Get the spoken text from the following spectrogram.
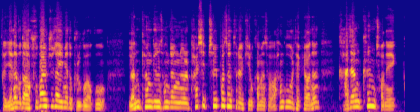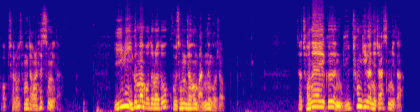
자, 얘네보다 후발주자임에도 불구하고 연평균 성장률 87%를 기록하면서 한국을 대표하는 가장 큰 전액 업체로 성장을 했습니다. 이미 이것만 보더라도 고성장은 맞는 거죠. 자, 전액은 유통기간이 짧습니다.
